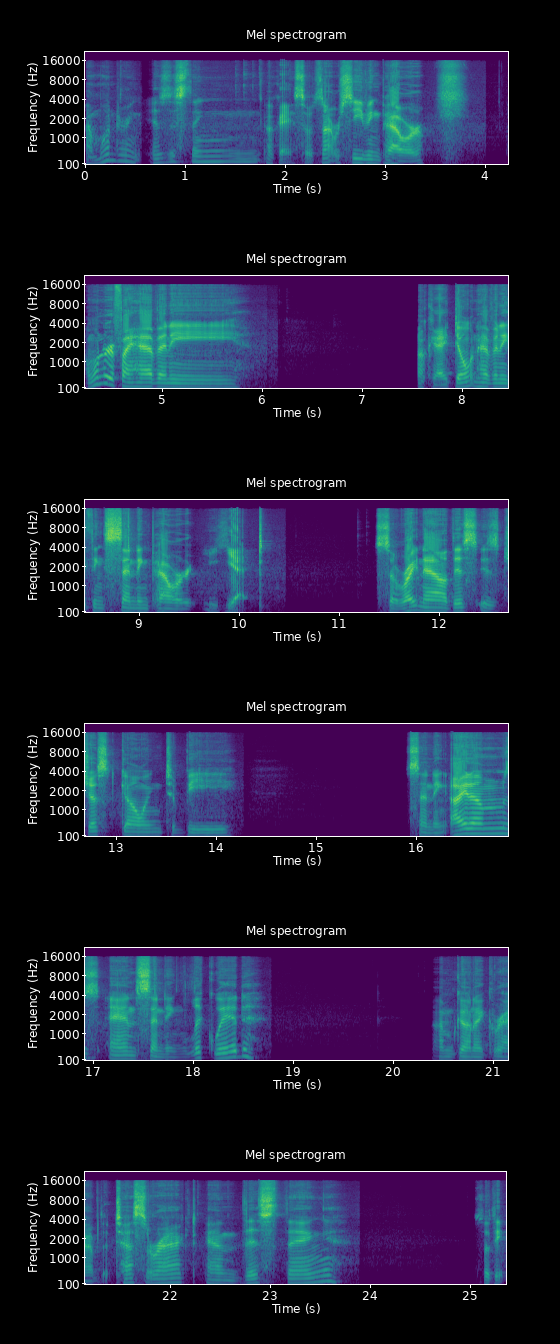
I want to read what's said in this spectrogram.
I'm wondering, is this thing... Okay, so it's not receiving power. I wonder if I have any... Okay, I don't have anything sending power yet. So right now, this is just going to be sending items and sending liquid. I'm going to grab the Tesseract and this thing. So the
